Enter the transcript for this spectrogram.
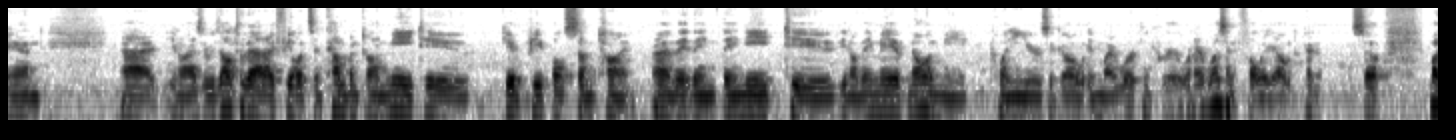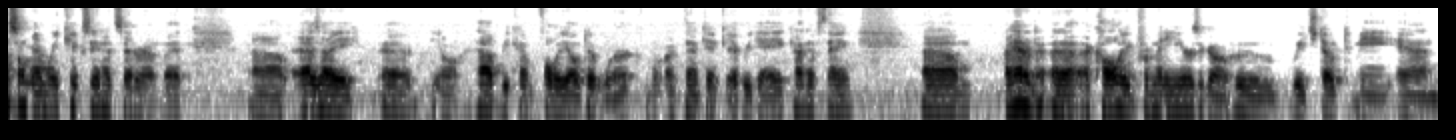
and uh, you know, as a result of that, I feel it's incumbent on me to give people some time. Uh, they, they, they need to, you know, they may have known me 20 years ago in my working career when I wasn't fully out. Kind of, so muscle memory kicks in, etc. But uh, as I, uh, you know, have become fully out at work, more authentic every day kind of thing, um, I had a, a, colleague from many years ago who reached out to me and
